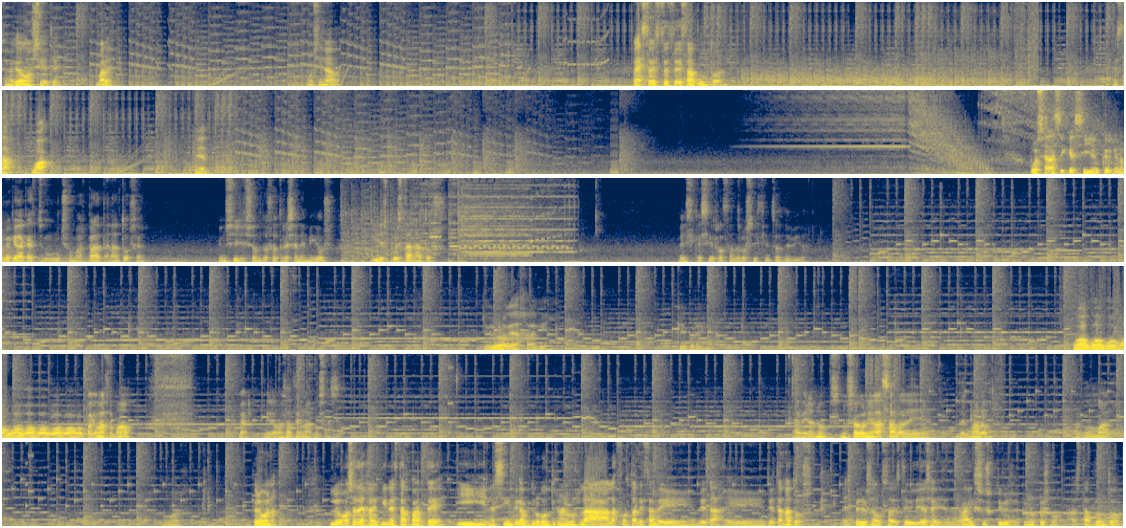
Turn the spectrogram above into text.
Se me queda con siete. ¿Vale? Como si nada. Esto, esto, esto está a punto, ¿eh? Está. Guau. Bien. Pues ahora sí que sí, yo creo que no me queda mucho más para Thanatos, eh. Yo no sé si son dos o tres enemigos. Y después Thanatos. ¿Veis? Casi rozando los 600 de vida. Yo creo que lo voy a dejar aquí. ¿Qué hay por aquí? Wow, wow, wow, wow, wow, wow, wow, wow, wow, ¿para qué me ha asomado? Bueno, mira, vamos a hacer una cosa. Ah, mira, no, no salgo ni a la sala de, del malo. Pues muy mal. Muy mal. Pero bueno, lo vamos a dejar aquí en esta parte y en el siguiente capítulo continuaremos la, la fortaleza de, de, eh, de Thanatos. Espero que os haya gustado este vídeo, ya sabéis, like, suscribiros, espero en el próximo. Hasta pronto.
